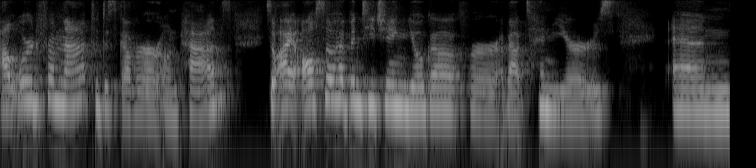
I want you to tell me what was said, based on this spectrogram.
outward from that to discover our own paths. So I also have been teaching yoga for about 10 years and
